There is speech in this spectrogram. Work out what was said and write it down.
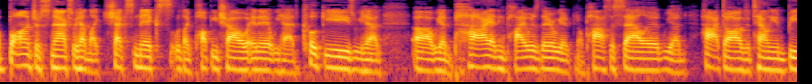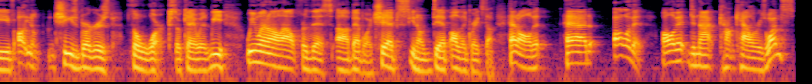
a bunch of snacks. We had like Chex Mix with like puppy chow in it. We had cookies. We had, uh, we had pie. I think pie was there. We had, you know, pasta salad. We had hot dogs, Italian beef, all, you know, cheeseburgers, the works. Okay. We, we went all out for this uh, bad boy chips, you know, dip, all that great stuff. Had all of it. Had all of it. All of it. Did not count calories once.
